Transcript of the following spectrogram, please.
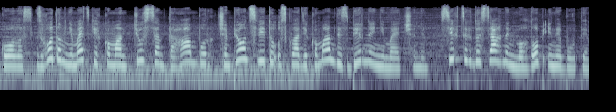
Колос, згодом німецьких команд Тюссем та Гамбург, чемпіон світу у складі команди збірної Німеччини. Всіх цих досягнень могло б і не бути,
